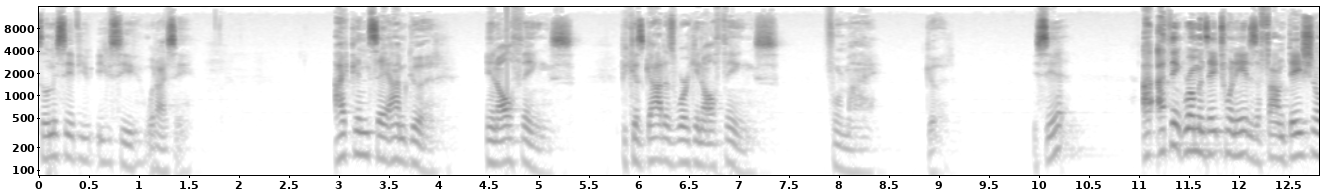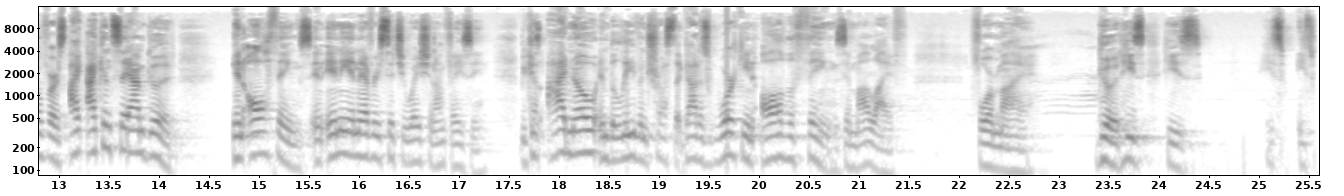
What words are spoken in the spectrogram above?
So let me see if you, you see what I see. I can say I'm good in all things because God is working all things for my good. You see it? I, I think Romans 8.28 is a foundational verse. I, I can say I'm good in all things, in any and every situation I'm facing because I know and believe and trust that God is working all the things in my life for my good. He's, he's, he's, he's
